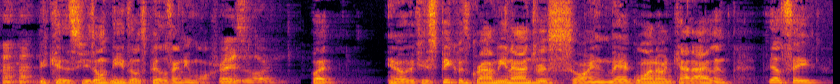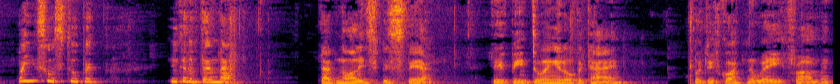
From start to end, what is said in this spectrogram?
because you don't need those pills anymore. Praise the Lord. But, you know, if you speak with Grammy and Andros or in Mayaguana and Cat Island, they'll say, why are you so stupid? You could have done that. That knowledge is there. They've been doing it over time, but we've gotten away from it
